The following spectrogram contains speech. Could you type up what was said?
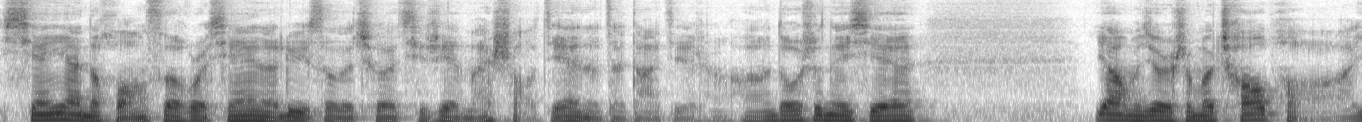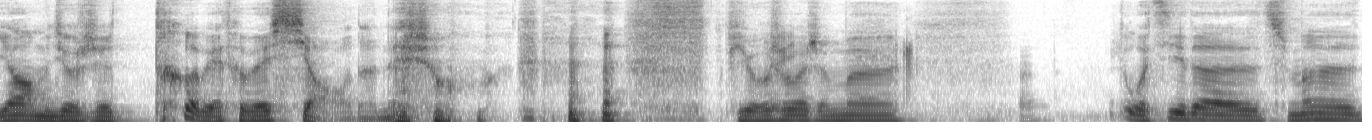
鲜艳的黄色或者鲜艳的绿色的车，其实也蛮少见的，在大街上，好像都是那些，要么就是什么超跑啊，要么就是特别特别小的那种，比如说什么，我记得什么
